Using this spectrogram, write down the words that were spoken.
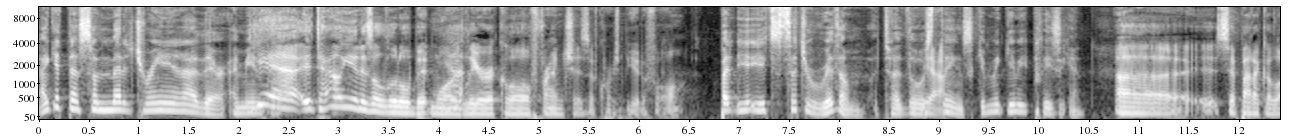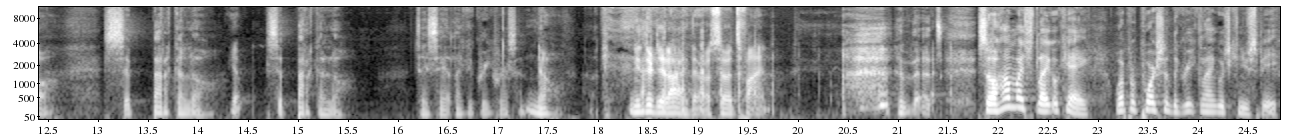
I get that some Mediterranean out of there. I mean, Yeah, Italian is a little bit more Yeah. lyrical. French is, of course, beautiful. but it's such a rhythm to those Yeah. things. Give me, give me, please again. Uh, separakalo. Separkalo. Yep. Separkalo. Did I say it like a Greek person? No. Okay. Neither did I, though, so it's fine. That's so. How much? Like, okay, what proportion of the Greek language can you speak?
